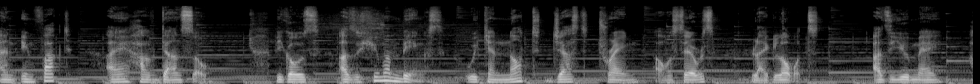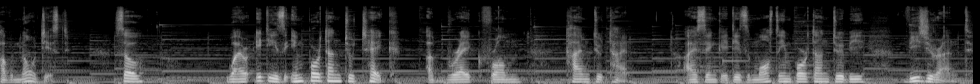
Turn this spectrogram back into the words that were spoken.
and in fact, I have done so. Because as human beings, we cannot just train ourselves like robots, as you may have noticed. So, while it is important to take a break from time to time, I think it is most important to be vigilant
